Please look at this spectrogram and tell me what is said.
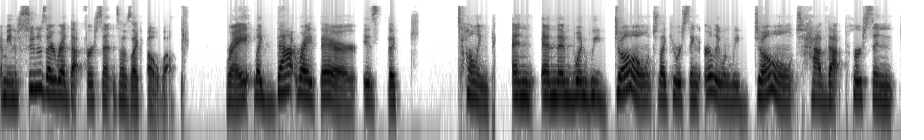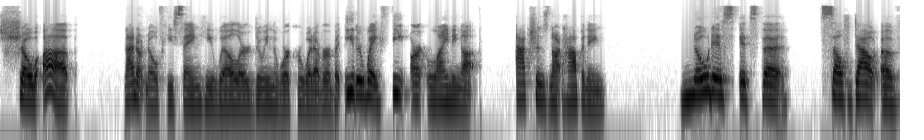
I mean, as soon as I read that first sentence, I was like, oh, well, right? Like that right there is the telling. And and then when we don't, like you were saying earlier, when we don't have that person show up, and I don't know if he's saying he will or doing the work or whatever, but either way, feet aren't lining up. Action's not happening. Notice it's the self-doubt of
